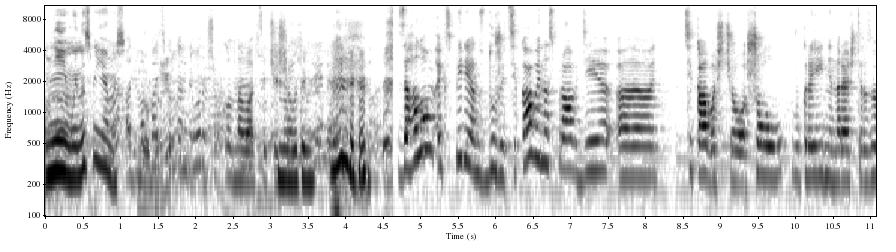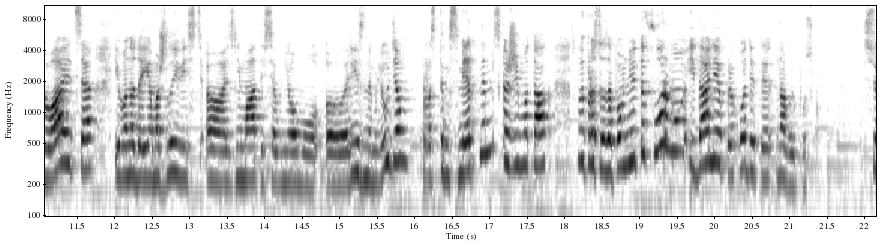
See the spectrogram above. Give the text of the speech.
Ні, ми не сміємось. Адвокатську контору, щоб волноватися чи Ну, от і... Загалом експірієнс дуже цікавий насправді. Е, цікаво, що шоу в Україні нарешті розвивається, і воно дає можливість е, зніматися в ньому е, різним людям, простим смертним, скажімо так. Ви просто заповнюєте форму і далі приходите на випуск. Все.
